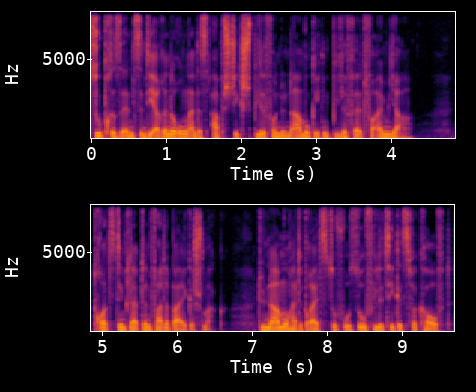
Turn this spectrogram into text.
Zu präsent sind die Erinnerungen an das Abstiegsspiel von Dynamo gegen Bielefeld vor einem Jahr. Trotzdem bleibt ein fader Beigeschmack. Dynamo hatte bereits zuvor so viele Tickets verkauft,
